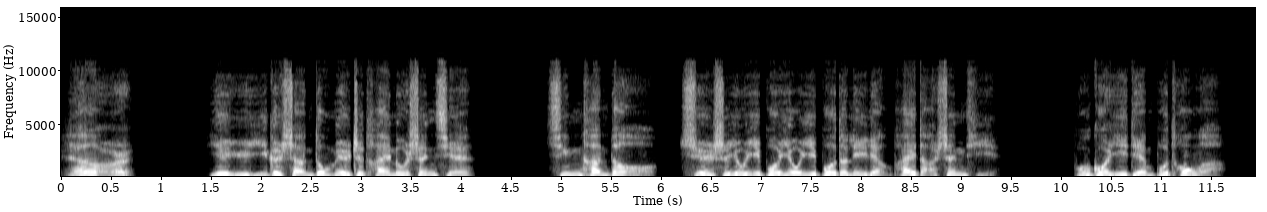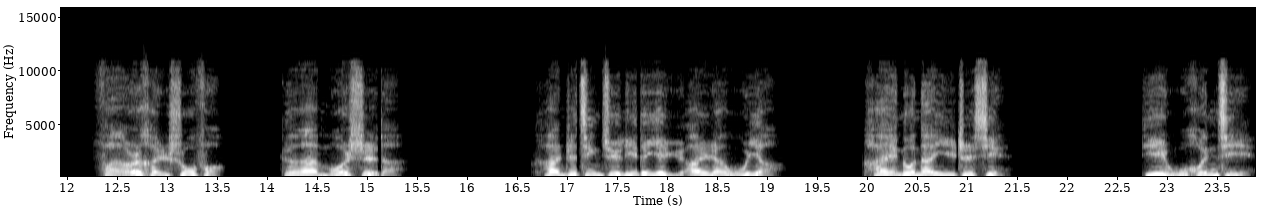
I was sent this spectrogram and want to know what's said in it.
然而。夜雨一个闪动掠至泰诺身前，轻叹道：“确实有一波又一波的力量拍打身体，不过一点不痛啊，反而很舒服，跟按摩似的。”看着近距离的夜雨安然无恙，泰诺难以置信。第五魂技，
